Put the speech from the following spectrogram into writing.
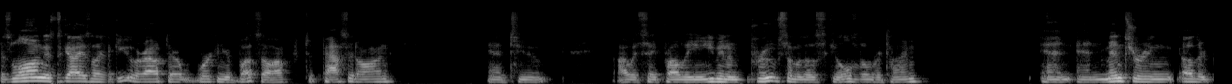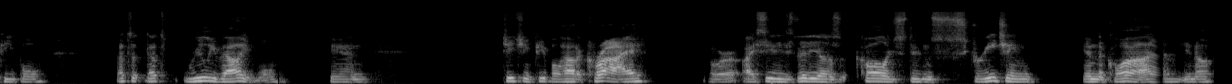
as long as guys like you are out there working your butts off to pass it on and to I would say probably even improve some of those skills over time and and mentoring other people. That's a, that's really valuable. And teaching people how to cry or I see these videos of college students screeching in the quad, you know,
